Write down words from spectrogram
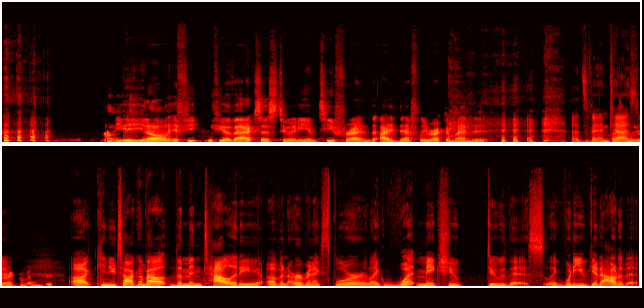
you, you know if you if you have access to an emt friend i definitely recommend it. That's fantastic. it. uh, can you talk mm-hmm. about the mentality of an urban explorer? Like what makes you do this? Like, what do you get out of it?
